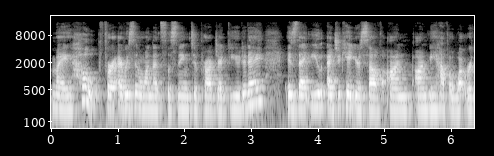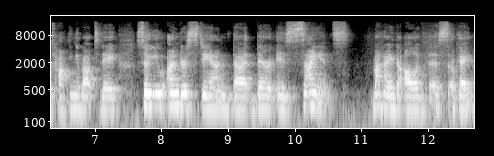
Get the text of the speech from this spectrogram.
my hope for every single one that's listening to Project You today is that you educate yourself on on behalf of what we're talking about today, so you understand that there is science behind all of this. Okay,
